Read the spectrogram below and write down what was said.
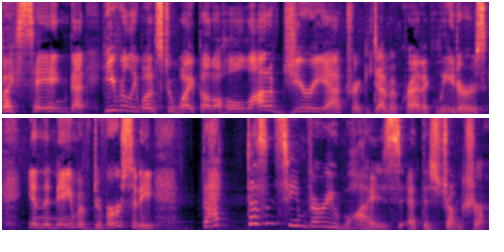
by saying that he really wants to wipe out a whole lot of geriatric Democratic leaders in the name of diversity. That doesn't seem very wise at this juncture.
